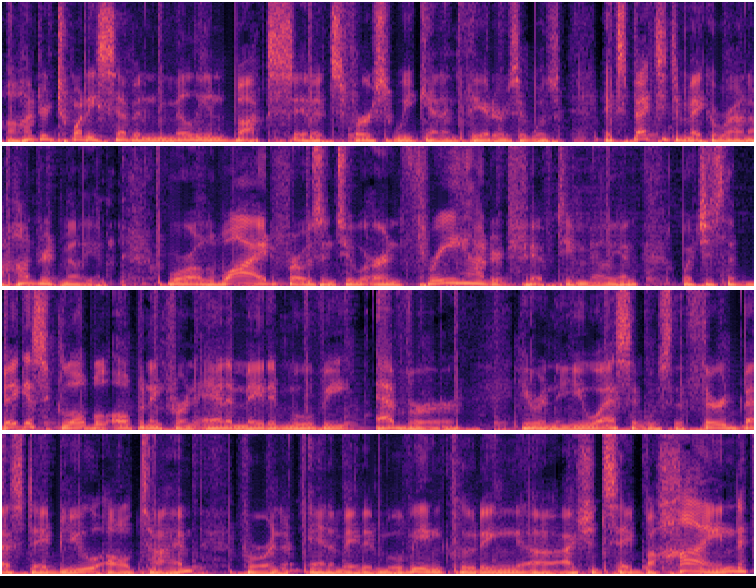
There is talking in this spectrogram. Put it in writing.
127 million bucks in its first weekend in theaters. It was expected to make around 100 million. Worldwide, Frozen 2 earned 350 million, which is the biggest global opening for an animated movie ever. Here in the US, it was the third best debut all time for an animated movie, including, uh, I should say, behind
